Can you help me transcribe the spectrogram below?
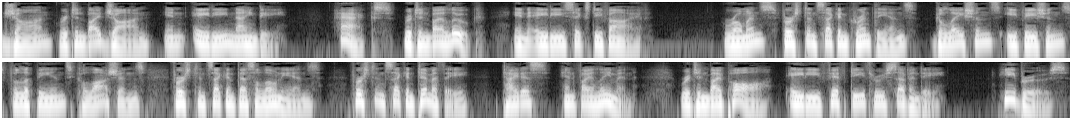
John, written by John, in AD 90. Acts, written by Luke, in AD 65. Romans, 1st and 2nd Corinthians, Galatians, Ephesians, Philippians, Colossians, 1st and 2nd Thessalonians, 1st and 2nd Timothy, Titus, and Philemon, written by Paul, AD 50 through 70. Hebrews,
